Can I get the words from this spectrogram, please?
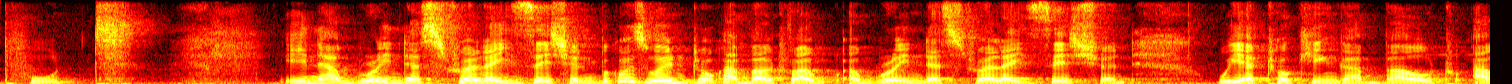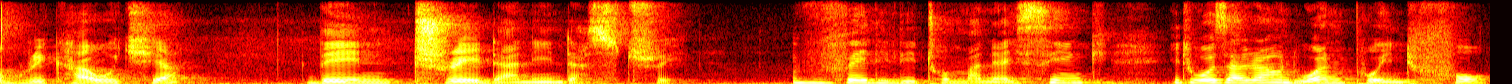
put in agro-industrialization because when we talk about agro-industrialization we are talking about agriculture then trade and industry. Very little money. I think it was around 1.4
